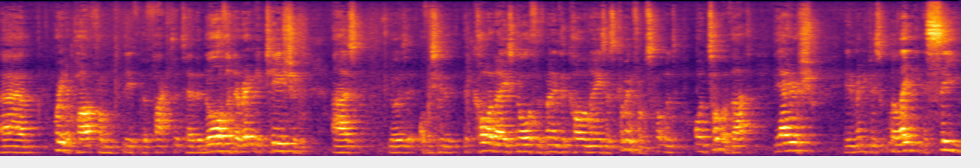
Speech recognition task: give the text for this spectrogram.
um, quite apart from the, the fact that uh, the North had a reputation as you know, obviously the, the colonised North of many of the colonisers coming from Scotland. On top of that, the Irish, in many places, were likely to see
